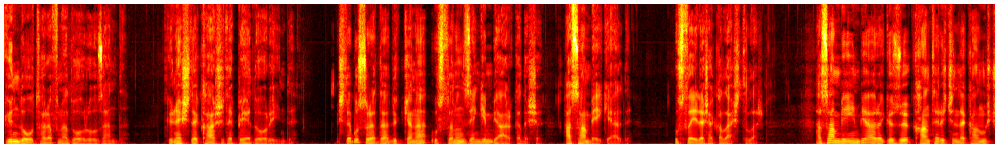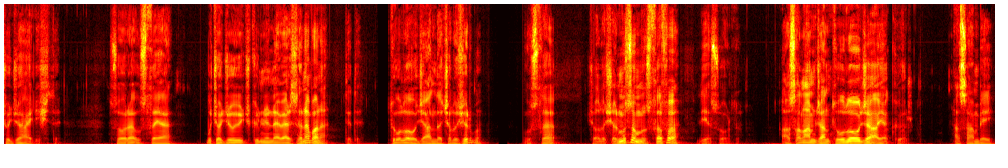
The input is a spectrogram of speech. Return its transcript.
gündoğu tarafına doğru uzandı. Güneş de karşı tepeye doğru indi. İşte bu sırada dükkana ustanın zengin bir arkadaşı Hasan Bey geldi. Usta ile şakalaştılar. Hasan Bey'in bir ara gözü kanter içinde kalmış çocuğa ilişti. Sonra ustaya bu çocuğu üç günlüğüne versene bana dedi. Tuğla ocağında çalışır mı? Usta çalışır mısın Mustafa diye sordu. Hasan amcan tuğla ocağı yakıyor. Hasan Bey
